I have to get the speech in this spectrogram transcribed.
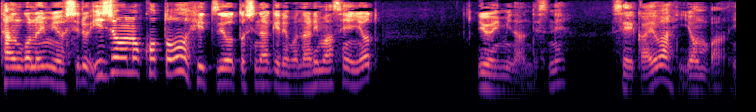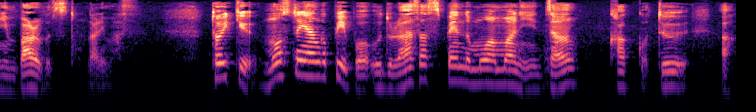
単語の意味を知る以上のことを必要としなければなりませんよという意味なんですね。正解は4番、involves となります。問い9 Most young people would rather spend more money than カッコ to あ、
